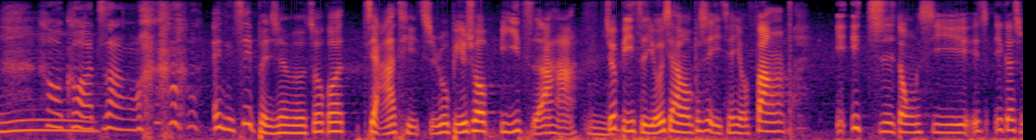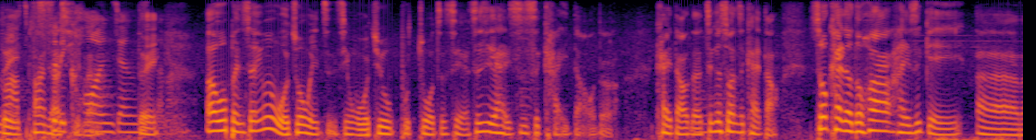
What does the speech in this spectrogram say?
嗯好夸张哦！哎，你自己本身有没有做过假体植入？比如说鼻子啊哈，嗯就鼻子有一些他们不是以前有放一一支东西，一一个什么对放假体的 silicon 这样子的吗？呃，我本身因为我做微整形，我就不做这些，这些还是是开刀的，开刀的，这个算是开刀。所以开刀的话，还是给呃，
